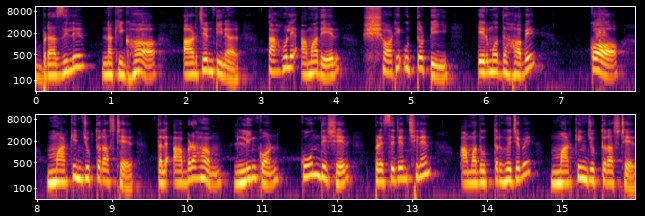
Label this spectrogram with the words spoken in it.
ব্রাজিলের নাকি ঘ, আর্জেন্টিনার? তাহলে আমাদের সঠিক উত্তরটি এর মধ্যে হবে ক, মার্কিন যুক্তরাষ্ট্রের, তাহলে আব্রাহাম লিঙ্কন কোন দেশের প্রেসিডেন্ট ছিলেন? আমাদের উত্তর হয়ে যাবে মার্কিন যুক্তরাষ্ট্রের।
